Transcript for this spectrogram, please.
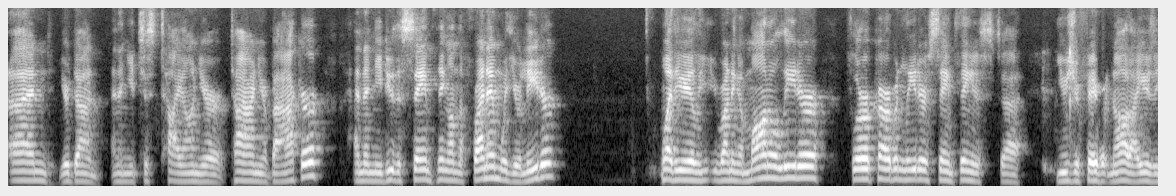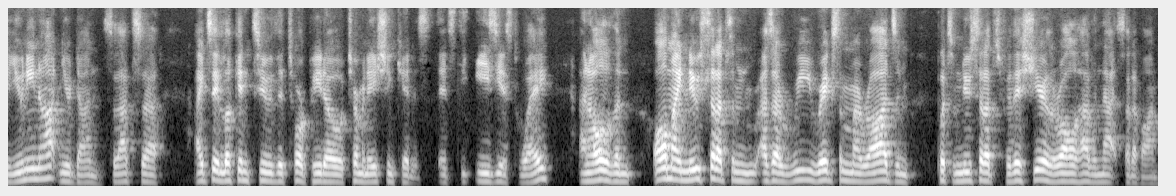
and you're done. And then you just tie on your tie on your backer, and then you do the same thing on the front end with your leader. Whether you're running a mono leader, fluorocarbon leader, same thing. Just uh, use your favorite knot. I use a uni knot, and you're done. So that's uh, I'd say look into the torpedo termination kit. It's it's the easiest way. And all of them, all my new setups, and as I re-rig some of my rods and put some new setups for this year, they're all having that setup on.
